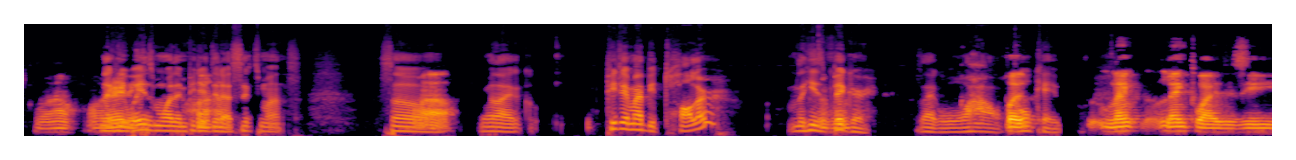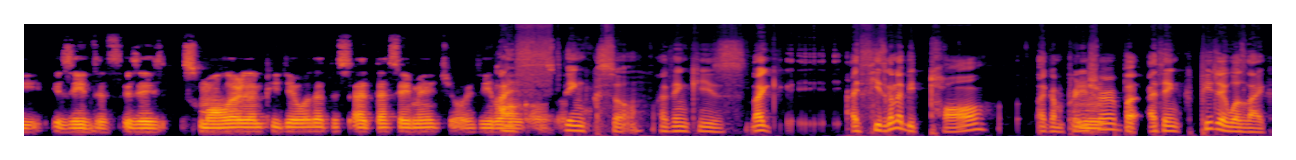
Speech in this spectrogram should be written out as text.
Wow. Like he weighs more than PJ did at six months. So Wow. we're like, PJ might be taller, but he's Mhm. bigger. Like wow, But okay. length lengthwise, is he is he this, is he smaller than PJ was at this at that same age, or is he I long also? think so. I think he's like, I, he's gonna be tall. Like I'm pretty Mhm. sure, but I think PJ was like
